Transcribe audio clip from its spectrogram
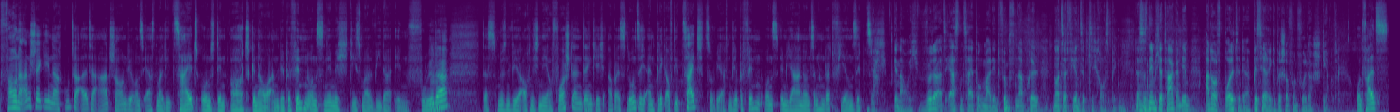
vorne an, Shaggy. Nach guter alter Art schauen wir uns erstmal die Zeit und den Ort genauer an. Wir befinden uns nämlich diesmal wieder in Fulda. Das müssen wir auch nicht näher vorstellen, denke ich, aber es lohnt sich, einen Blick auf die Zeit zu werfen. Wir befinden uns im Jahr 1974. Genau, ich würde als ersten Zeitpunkt mal den 5. April 1974 rauspicken. Das ist nämlich der Tag, an dem Adolf Bolte, der bisherige Bischof von Fulda, stirbt. Und falls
